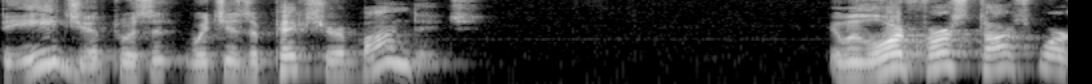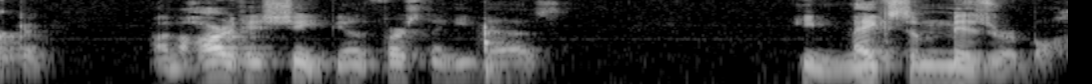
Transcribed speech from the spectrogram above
to Egypt, which is a picture of bondage. And when the Lord first starts working on the heart of his sheep, you know the first thing he does? He makes them miserable.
